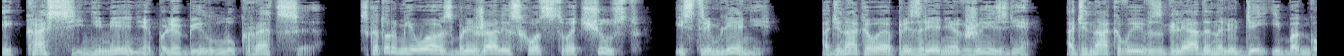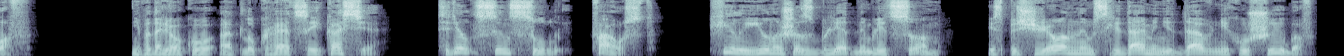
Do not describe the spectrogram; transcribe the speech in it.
И Касси не менее полюбил Лукреция, с которым его сближали сходство чувств и стремлений, одинаковое презрение к жизни одинаковые взгляды на людей и богов. Неподалеку от Лукреция и Кассия сидел сын Сулы, Фауст, хилый юноша с бледным лицом, испещренным следами недавних ушибов,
